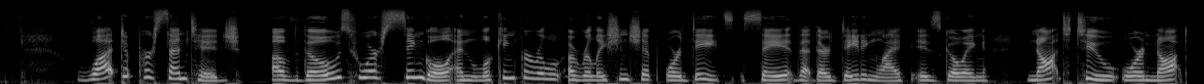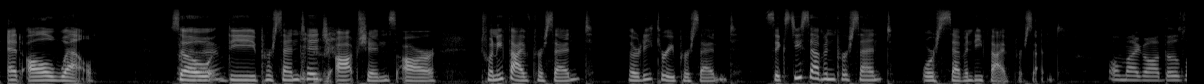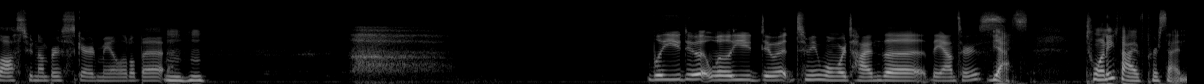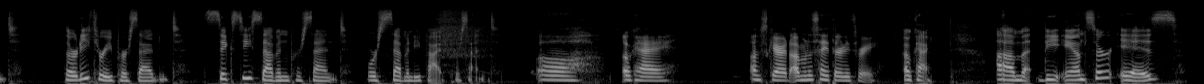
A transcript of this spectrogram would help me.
What percentage of those who are single and looking for rel- a relationship or dates say that their dating life is going not to or not at all well? So Okay. the percentage options are 25%, 33%, 67%, or 75%. Oh my God, those last two numbers scared me a little bit. Mm-hmm. Will you do it? Will you do it to me one more time? The the answers. Yes. 25%, 33%, 67%, or 75%. Oh, okay. I'm scared. I'm gonna say 33. Okay. Um, the answer is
